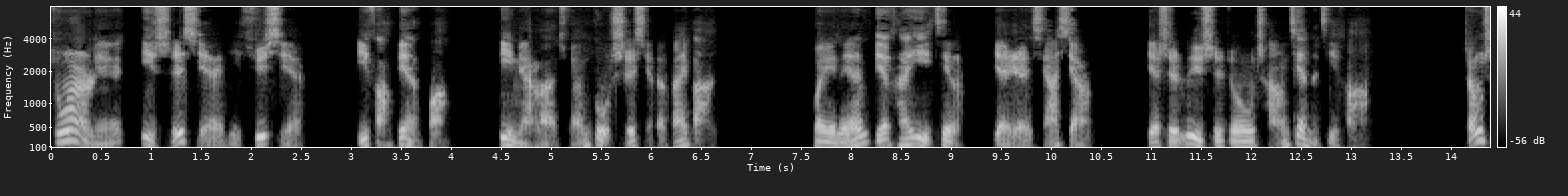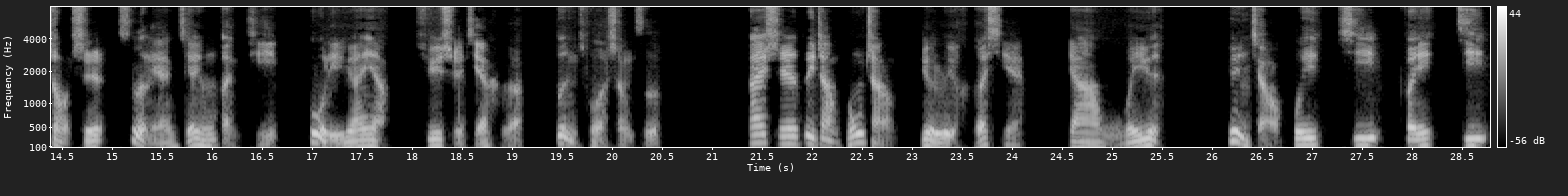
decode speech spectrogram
中二联一实写一虚写，笔法变化，避免了全部实写的呆板；尾联别开意境，引人遐想，也是律诗中常见的技法。整首诗四联结咏本题，不离鸳鸯，虚实结合，顿挫生姿。该诗对仗工整。韵律和谐，押五微韵，韵脚挥、西、飞、击、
